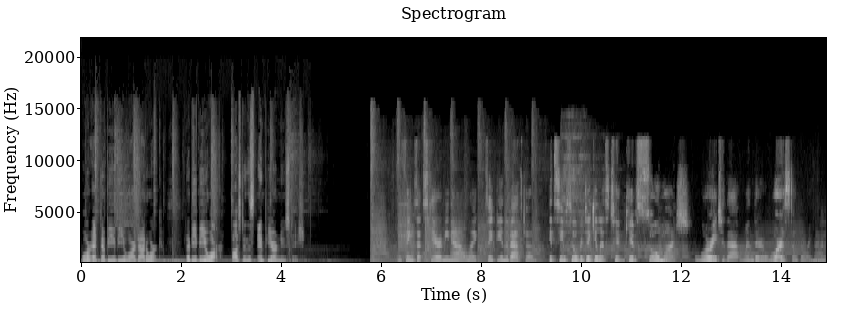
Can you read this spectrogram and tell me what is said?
or at WBUR.org. WBUR, Boston's NPR news station. The things that scare me now, like safety in the bathtub. It seems so ridiculous to give so much worry to that when the war is still going on.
